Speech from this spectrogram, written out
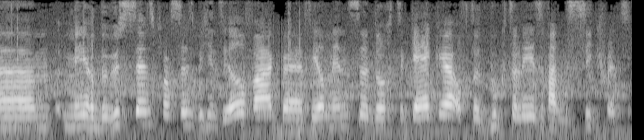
Um, meer bewustzijnsproces begint heel vaak bij veel mensen door te kijken of het boek te lezen van The Secret.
